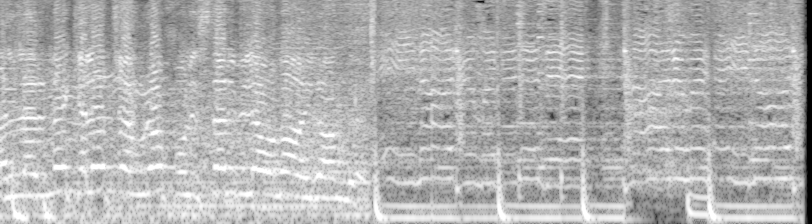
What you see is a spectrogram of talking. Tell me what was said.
Ellerine kelepçe vuran polisler bile ona hayrandı.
